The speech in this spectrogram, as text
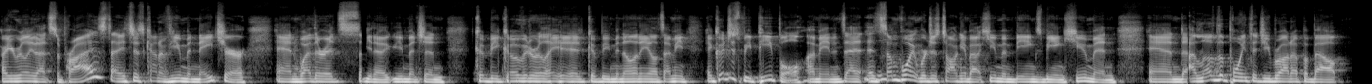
are you really that surprised? It's just kind of human nature and whether it's, you know, you mentioned could be covid related, could be millennials. I mean, it could just be people. I mean, at, mm-hmm. at some point we're just talking about human beings being human. And I love the point that you brought up about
